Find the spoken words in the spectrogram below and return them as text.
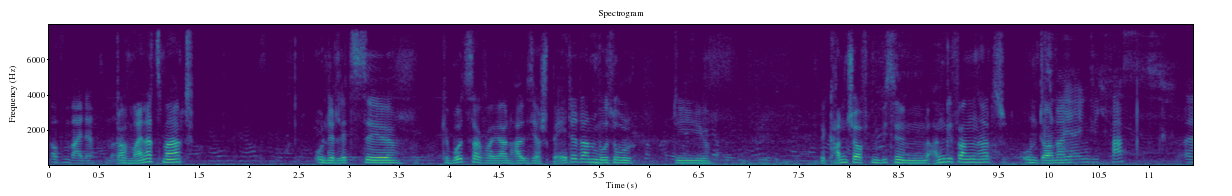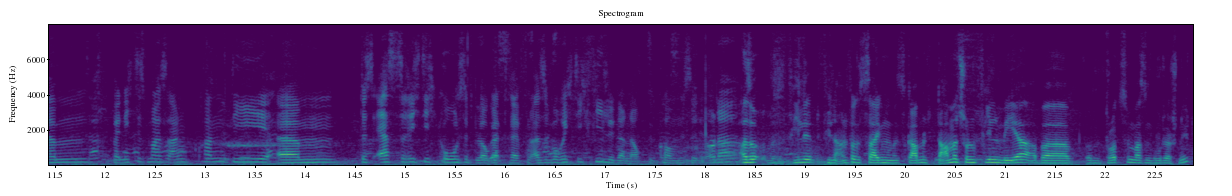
Auf dem Weihnachtsmarkt. auf dem Weihnachtsmarkt. Und der letzte Geburtstag war ja ein halbes Jahr später dann, wo so die Bekanntschaft ein bisschen angefangen hat. Und dann Das war ja eigentlich fast, ähm, wenn ich das mal sagen kann, die, ähm, das erste richtig große Blogger-Treffen, also wo richtig viele dann auch gekommen sind, oder? Also also viele, viele Anführungszeichen, es gab damals schon viel mehr, aber ähm, trotzdem war es ein guter Schnitt.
